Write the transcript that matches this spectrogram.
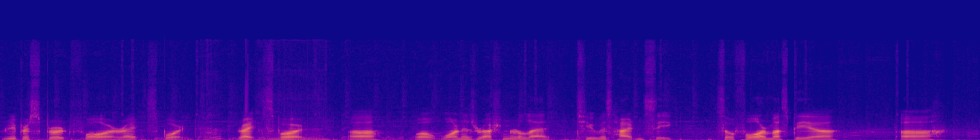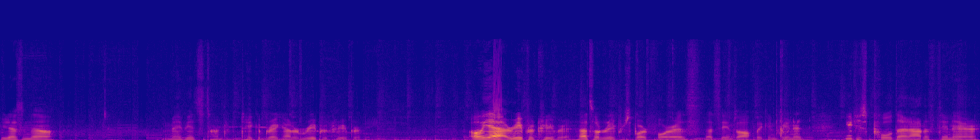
Reaper Spurt 4, right? Sport. Right, sport. Uh, well, one is Russian roulette, two is hide and seek, so four must be, uh, uh, he doesn't know. Maybe it's time to take a break out of Reaper Creeper. Oh yeah, Reaper Creeper. That's what Reaper Sport 4 is. That seems awfully convenient. You just pulled that out of thin air.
